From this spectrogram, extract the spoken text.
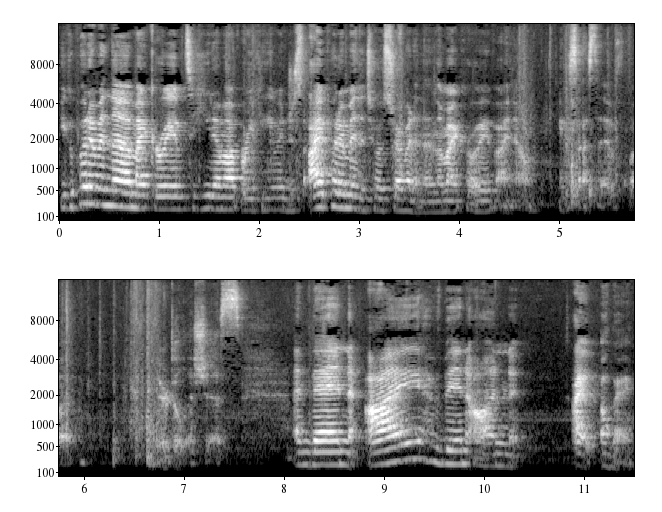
You can put them in the microwave to heat them up or you can even just, I put them in the toaster oven and then the microwave. I know, excessive, but they're delicious. And then I have been on, I okay,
